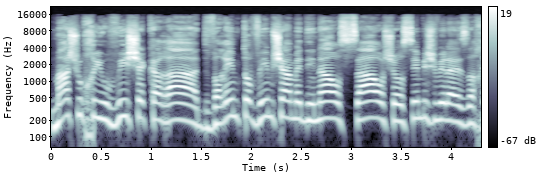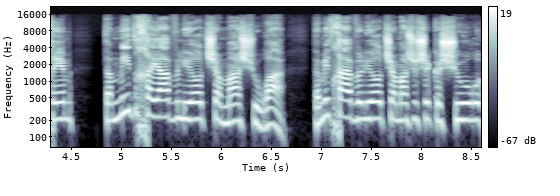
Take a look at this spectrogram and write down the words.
משהו חיובי שקרה, דברים טובים שהמדינה עושה או שעושים בשביל האזרחים, תמיד חייב להיות שם משהו רע. תמיד חייב להיות שם משהו שקשור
